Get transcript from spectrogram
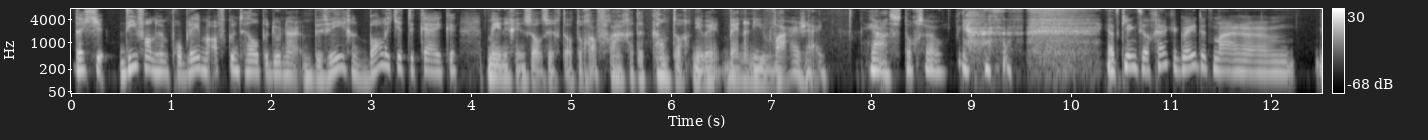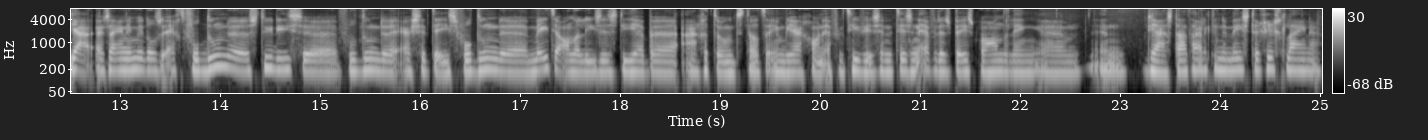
dat je die van hun problemen af kunt helpen door naar een bewegend balletje te kijken. Menigeen zal zich dat toch afvragen. Dat kan toch niet, bijna niet waar zijn? Ja, is toch zo. Ja, het klinkt heel gek, ik weet het, maar uh, ja, er zijn inmiddels echt voldoende studies, uh, voldoende RCT's, voldoende meta-analyses die hebben aangetoond dat EMDR gewoon effectief is. En het is een evidence-based behandeling uh, en ja, staat eigenlijk in de meeste richtlijnen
